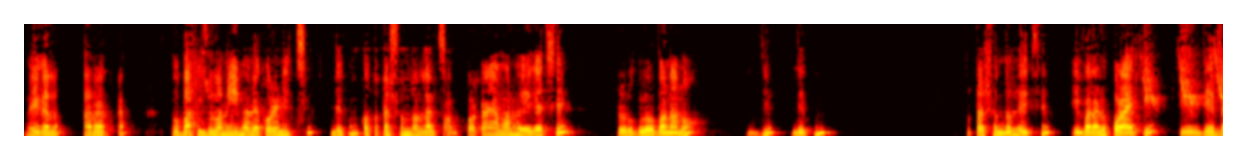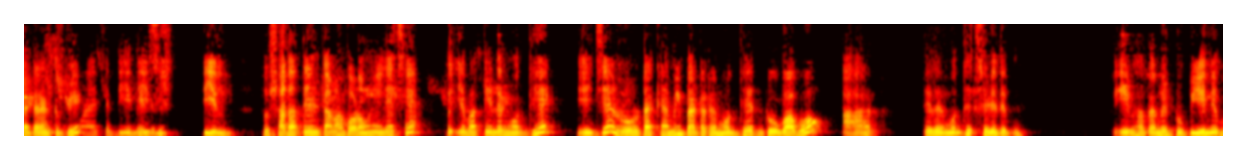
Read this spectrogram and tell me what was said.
হয়ে গেল আরও একটা। তো বাকিগুলো আমি এইভাবে করে নিচ্ছি। দেখুন কতটা সুন্দর লাগছে। কটাই আমার হয়ে গেছে। রোলগুলো বানানো। যে দেখুন কতটা সুন্দর হয়েছে। এবার আমি কড়াইতে তেল দিয়ে ব্যাটারে টুপিয়ে কড়াইতে দিয়ে দিয়েছি তেল। তো সাদা তেলটা আমার গরম হয়ে গেছে। তো এবার তেলের মধ্যে এই যে রোলটাকে আমি ব্যাটারের মধ্যে ডোবাবো আর তেলের মধ্যে ছেড়ে দেব। এইভাবে আমি ডুবিয়ে নেব।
